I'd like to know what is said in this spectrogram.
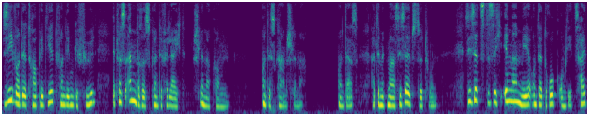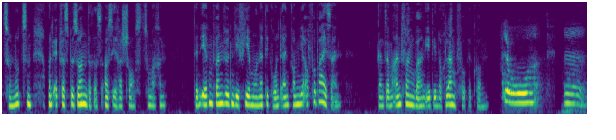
Sie wurde torpediert von dem Gefühl, etwas anderes könnte vielleicht schlimmer kommen. Und es kam schlimmer. Und das hatte mit Marcy selbst zu tun. Sie setzte sich immer mehr unter Druck, um die Zeit zu nutzen und etwas Besonderes aus ihrer Chance zu machen. Denn irgendwann würden die vier Monate Grundeinkommen ja auch vorbei sein. Ganz am Anfang waren ihr die noch lang vorgekommen. Hallo. Hm.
